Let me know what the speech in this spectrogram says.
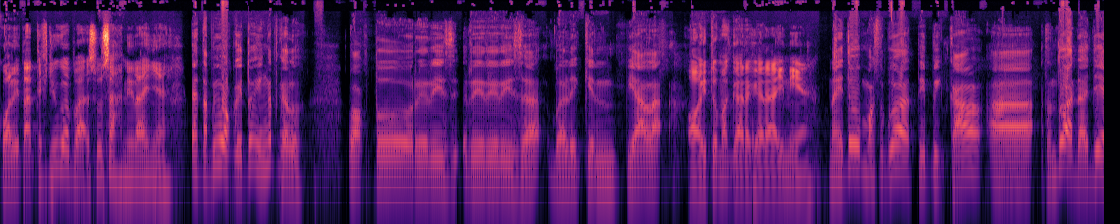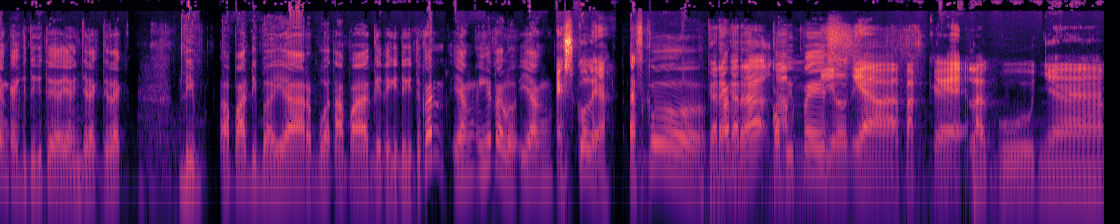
kualitatif juga pak susah nilainya. Eh tapi waktu itu inget gak lo? Waktu Riri, Riri Riza balikin piala. Oh itu mah gara-gara ini ya. Nah itu maksud gua tipikal eh, tentu ada aja yang kayak gitu-gitu ya yang jelek-jelek di apa dibayar buat apa gitu-gitu gitu kan yang inget lo yang Ekskul ya. eskul Gara-gara kan copy paste ya pakai lagunya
